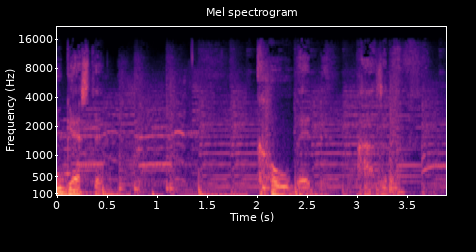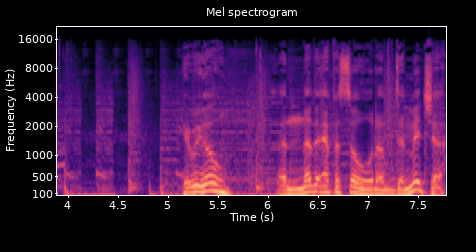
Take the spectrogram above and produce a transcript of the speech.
You guessed it. COVID positive. Here we go. Another episode of Dementia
